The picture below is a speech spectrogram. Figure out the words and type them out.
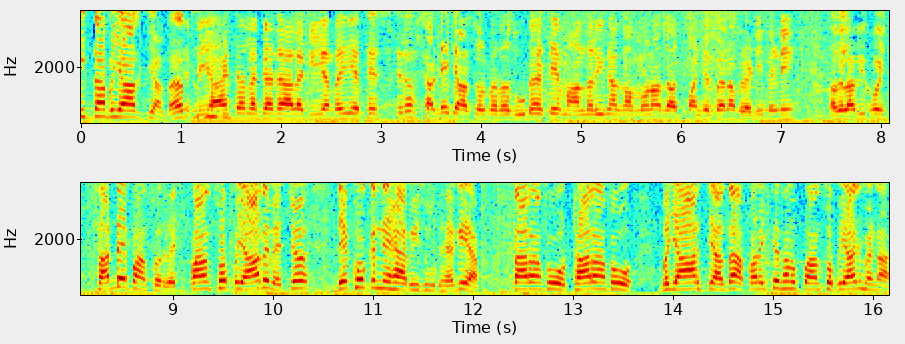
ਐਦਾਂ ਬਾਜ਼ਾਰ 'ਚ ਚੱਲਦਾ। ਤੁਸੀਂ ਵਿਆਜ ਤਾਂ ਲੱਗਾ ਤਾਂ ਲੱਗੀ ਜਾਂਦਾ ਜੀ। ਇੱਥੇ ਸਿਰਫ 450 ਰੁਪਏ ਦਾ ਸੂਟ ਹੈ ਇੱਥੇ ਇਮਾਨਦਾਰੀ ਨਾਲ ਕੰਮ ਹੋਣਾ 10-5 ਰੁਪਏ ਨਾਲ ਵੈਰਾਈਟੀ ਮਿਲਣੀ। ਅਗਲਾ ਵੀ ਖੁਸ਼। 550 ਦੇ ਵਿੱਚ 550 ਦੇ ਵਿੱਚ ਦੇਖੋ ਕਿੰਨੇ ਹੈਵੀ ਸੂਟ ਹੈਗੇ ਆ। 1700 1800 ਬਾਜ਼ਾਰ 'ਚ ਚੱਲਦਾ ਪਰ ਇੱਥੇ ਤੁਹਾਨੂੰ 550 'ਚ ਮਿਲਣਾ।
